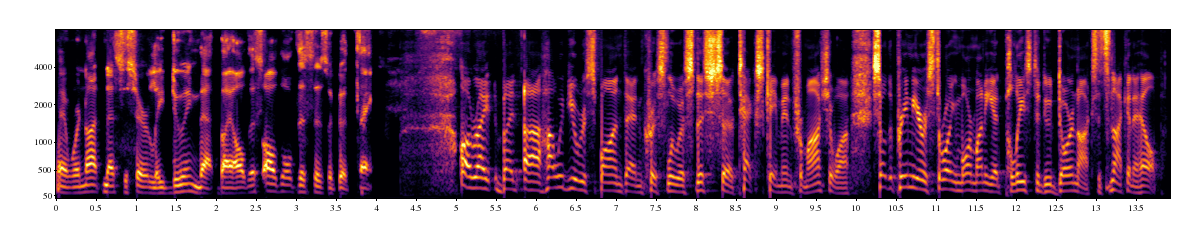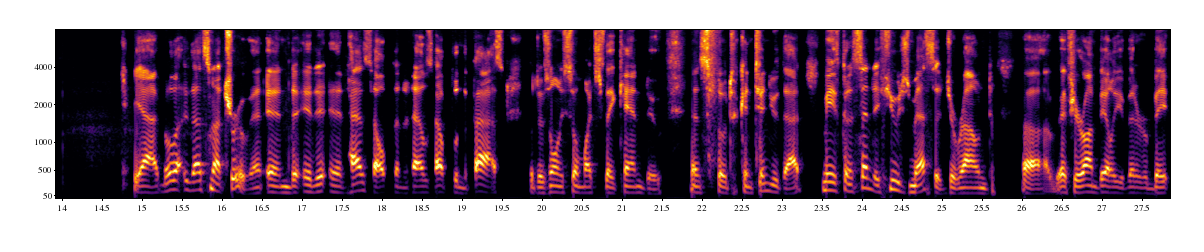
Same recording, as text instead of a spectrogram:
And we're not necessarily doing that by all this, although this is a good thing. All right, but uh, how would you respond then, Chris Lewis? This uh, text came in from Oshawa. So the premier is throwing more money at police to do door knocks. It's not going to help. Yeah, well, that's not true, and, and it it has helped, and it has helped in the past. But there's only so much they can do, and so to continue that, I mean, it's going to send a huge message around. Uh, if you're on bail, you better obey,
